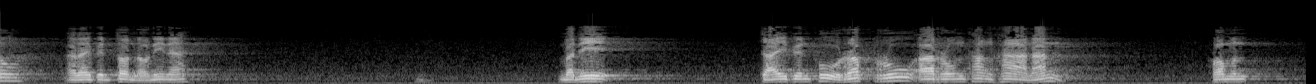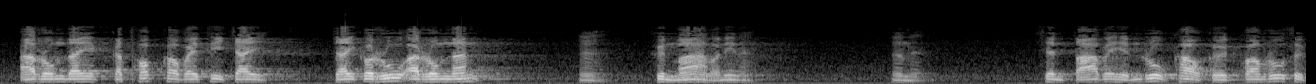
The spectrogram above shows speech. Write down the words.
ว อะไรเป็นต้นเหล่านี้นะบัดนี้ ใจเป็นผู้รับรู้อารมณ์ทั้งห้านั้น พอมันอารมณ์ใดกระทบเข้าไปที่ใจ ใจก็รู้อารมณ์นั้น ขึ้นมาแบบนี้นะนั่นแหละเช่นตาไปเห็นรูปเข้าเกิดความรู้สึก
